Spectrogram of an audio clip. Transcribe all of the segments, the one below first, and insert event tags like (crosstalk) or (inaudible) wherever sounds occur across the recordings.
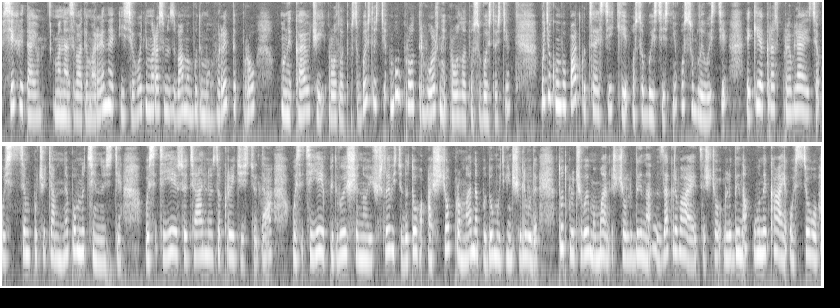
Всіх вітаю! Мене звати Марина, і сьогодні ми разом з вами будемо говорити про уникаючий розлад особистості або про тривожний розлад особистості. В будь-якому випадку це стійкі особистісні особливості, які якраз проявляються ось цим почуттям неповноцінності, ось цією соціальною закритістю, да? ось цією підвищеною чутливістю до того, а що про мене подумають інші люди. Тут ключовий момент, що людина закривається, що людина уникає ось цього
